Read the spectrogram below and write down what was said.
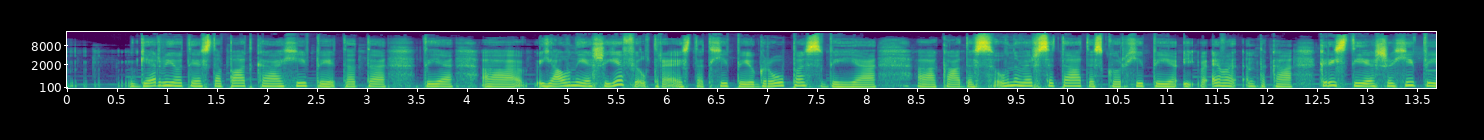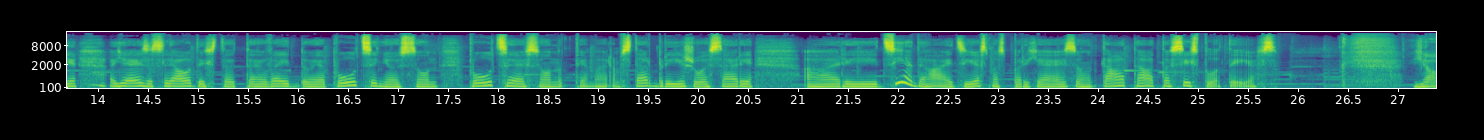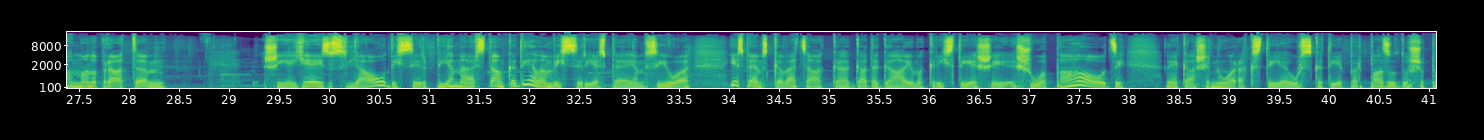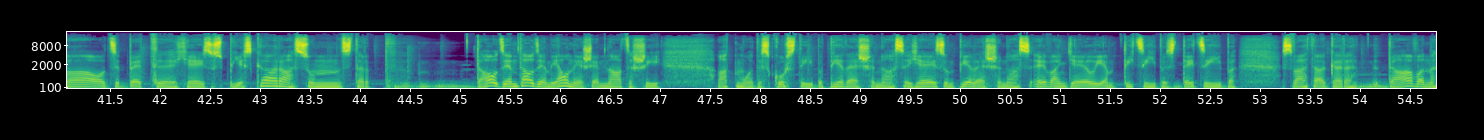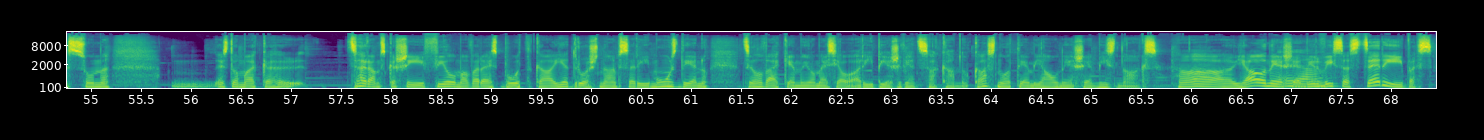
gerbjoties tāpat kā hipiji, tad uh, tie uh, jaunieši iefiltrējas. Tad hipiju grupas bija uh, kādas universitātes, kur hipija, kā kristiešu hipija, Jēzus ļaudis tad uh, veidoja pulciņus un pulcēs un, piemēram, starpbrīžos arī, arī dziedāja dziesmas par Jēzu un tā, tā tas izplatījās. Jā, manuprāt, um, šie Jēzus ļaudis ir piemērs tam, ka Dievam viss ir iespējams, jo iespējams, ka vecāka gadagājuma kristieši šo paudzi vienkārši norakstīja, uzskatīja par pazudušu paudzi, bet Jēzus pieskārās un starp daudziem, daudziem jauniešiem nāca šī atmodas kustība, pievēršanās Jēzum, pievēršanās evaņģēliem, ticības dedzība, svētā gara dāvanas un es domāju, ka Cerams, ka šī filma varēs būt kā iedrošinājums arī mūsdienu cilvēkiem, jo mēs jau arī bieži vien sakām, nu kas no tiem jauniešiem iznāks. À, jauniešiem Jā. ir visas cerības.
